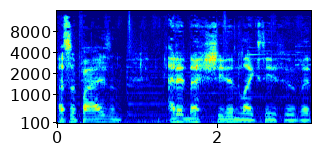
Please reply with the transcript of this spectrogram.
a surprise, and I didn't know she didn't like seafood, but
